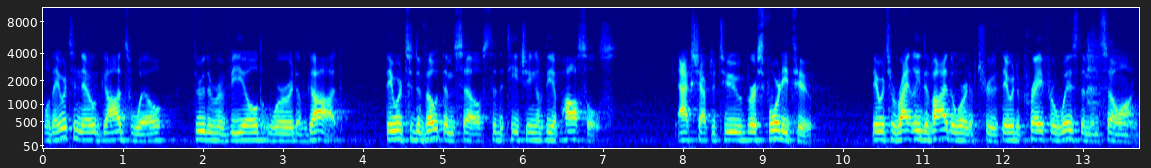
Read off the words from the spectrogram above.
Well, they were to know God's will through the revealed Word of God. They were to devote themselves to the teaching of the apostles. Acts chapter 2, verse 42. They were to rightly divide the word of truth. They were to pray for wisdom and so on.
